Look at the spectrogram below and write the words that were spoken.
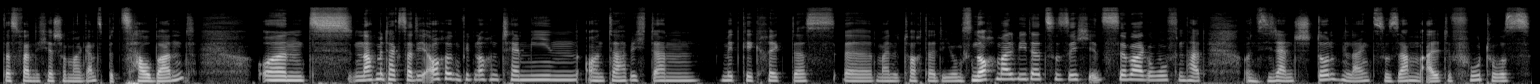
Das fand ich ja schon mal ganz bezaubernd. Und nachmittags hatte ich auch irgendwie noch einen Termin und da habe ich dann mitgekriegt, dass äh, meine Tochter die Jungs nochmal wieder zu sich ins Zimmer gerufen hat und sie dann stundenlang zusammen alte Fotos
